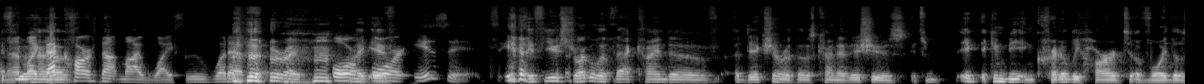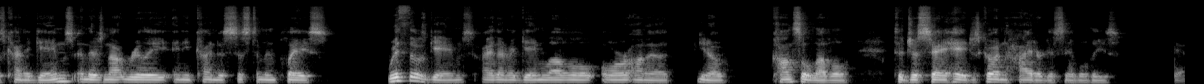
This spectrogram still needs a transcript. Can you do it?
and if i'm like have- that car's not my waifu whatever. Right. Or Like, if- or is it? if you struggle with that kind of addiction or those kind of issues it's it, it can be incredibly hard to avoid those kind of games and there's not really any kind of system in place with those games either on a game level or on a you know console level to just say hey just go ahead and hide or disable these Yeah,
